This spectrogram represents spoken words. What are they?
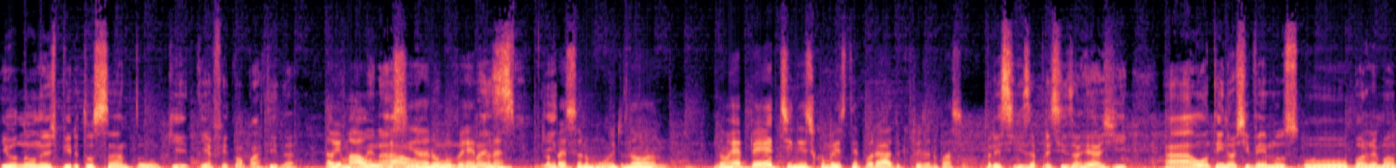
E o Nuno Espírito Santo, que tinha feito uma partida Não, e mal esse ano o Wolverhampton, né? Tropeçando muito, não, não repete nesse começo de temporada o que fez ano passado. Precisa, precisa reagir. Ah, ontem nós tivemos o Bournemouth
